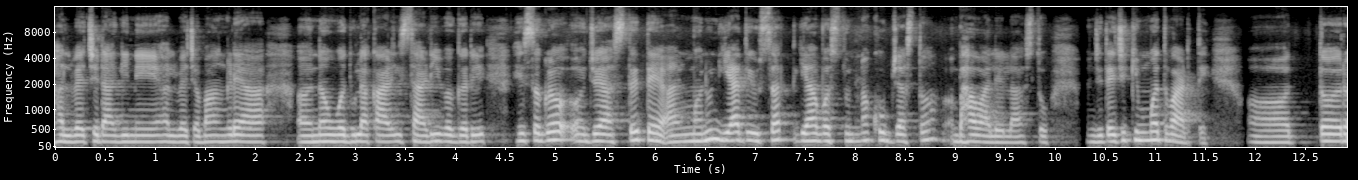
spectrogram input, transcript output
हलव्याचे दागिने हलव्याच्या बांगड्या नववधूला काळी साडी वगैरे हे सगळं जे असते ते आणि म्हणून या दिवसात या वस्तूंना खूप जास्त भाव आलेला असतो. म्हणजे त्याची किंमत वाढते. तर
